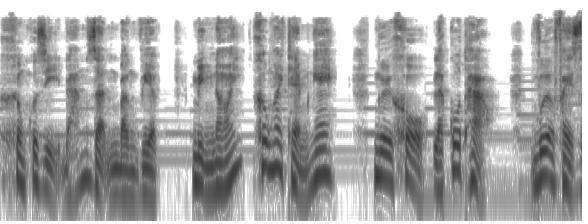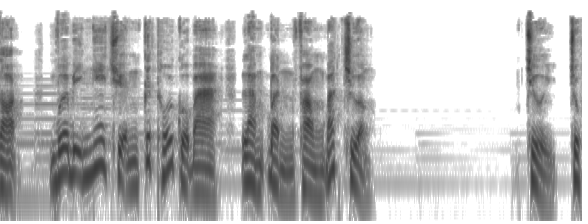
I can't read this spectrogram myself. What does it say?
Không có gì đáng giận bằng việc mình nói không ai thèm nghe. Người khổ là cô Thảo, vừa phải dọn vừa bị nghe chuyện cứt thối của bà làm bẩn phòng bác trưởng. Chửi chục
